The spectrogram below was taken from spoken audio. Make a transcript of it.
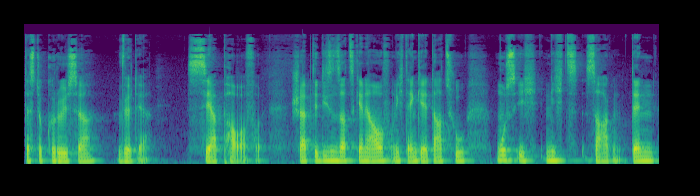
desto größer wird er. Sehr powerful. Schreib dir diesen Satz gerne auf und ich denke, dazu muss ich nichts sagen. Denn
